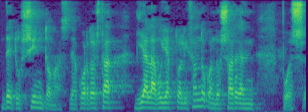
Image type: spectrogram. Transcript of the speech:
de tus síntomas. ¿De acuerdo? Esta guía la voy actualizando cuando salen, pues, eh,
